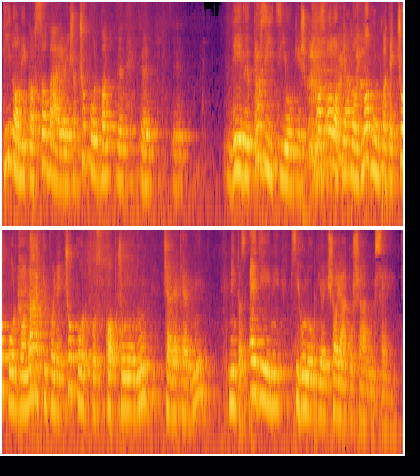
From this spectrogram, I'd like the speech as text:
dinamika szabálya és a csoportban ö, ö, ö, lévő pozíciónk, és az alapján, ahogy magunkat egy csoportban látjuk, vagy egy csoporthoz kapcsolódunk, cselekedni, mint az egyéni pszichológiai sajátosságunk szerint.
